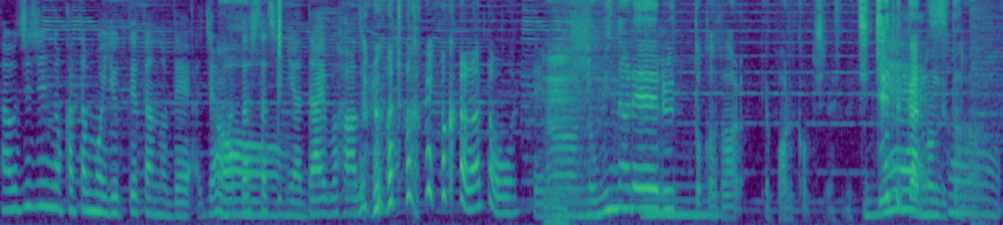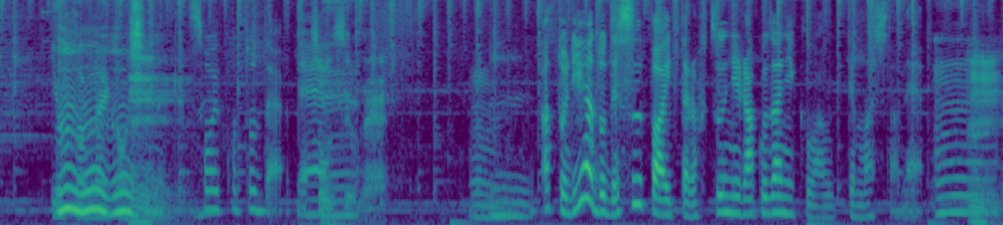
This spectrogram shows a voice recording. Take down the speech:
サウジ人の方も言ってたので、じゃあ私たちにはだいぶハードルが高いのかなと思って。うん。飲み慣れるとかがやっぱあるかもしれないですね。ちっちゃい時から飲んでたらね違和感ないかもしれないけど。そうそういうことだよね。そうですよね。ううん。ん、あとリアドでスーパー行ったら普通にラクダ肉は売ってましたね。ううんん。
